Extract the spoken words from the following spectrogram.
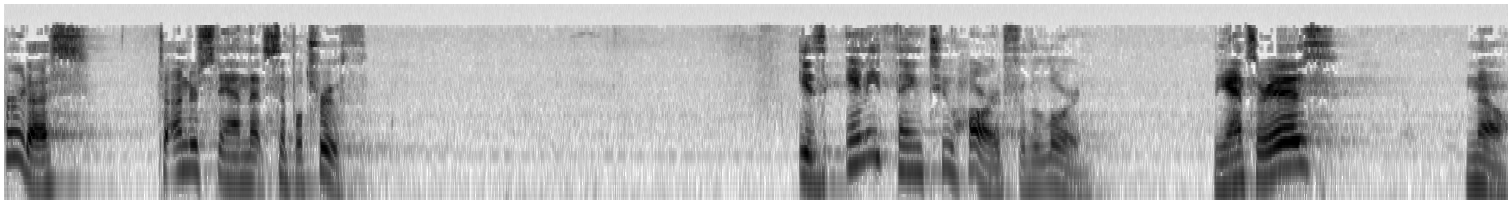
hurt us to understand that simple truth. Is anything too hard for the Lord? The answer is no.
